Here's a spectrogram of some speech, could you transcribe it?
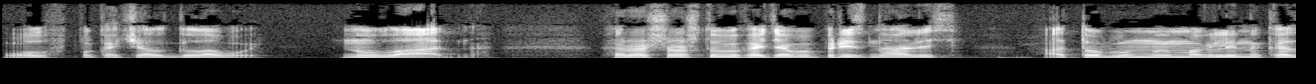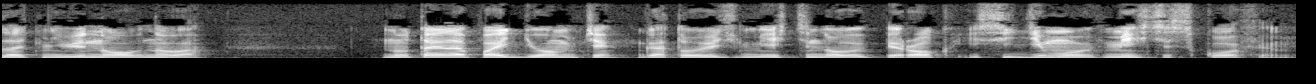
Олаф покачал головой. Ну ладно. Хорошо, что вы хотя бы признались, а то бы мы могли наказать невиновного. Ну тогда пойдемте готовить вместе новый пирог и съедим его вместе с кофе.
